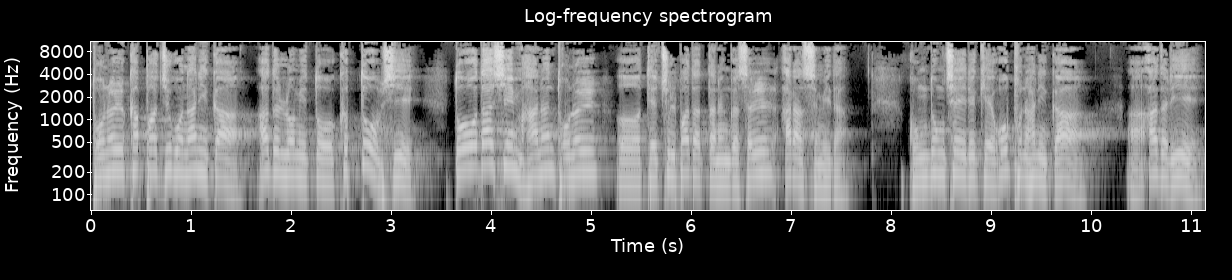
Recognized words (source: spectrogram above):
돈을 갚아주고 나니까 아들놈이 또 겁도 없이 또다시 많은 돈을 어, 대출받았다는 것을 알았습니다. 공동체 이렇게 오픈하니까 아, 아들이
